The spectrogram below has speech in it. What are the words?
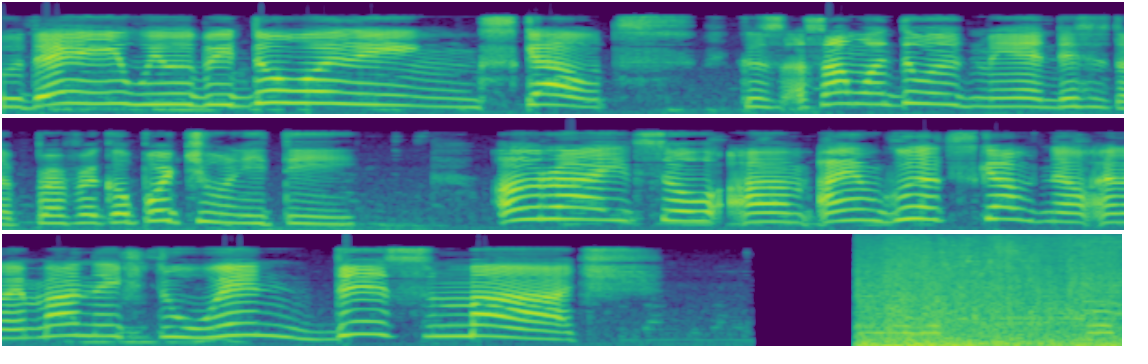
Today we will be dueling scouts because someone dueled me and this is the perfect opportunity. Alright, so um I am good at scout now and I managed to win this match. I don't know what, what,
